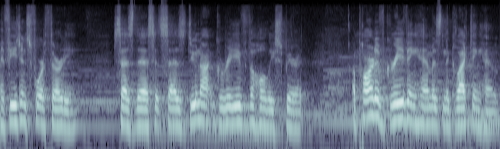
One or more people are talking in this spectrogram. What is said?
Ephesians 4:30 says this. It says, "Do not grieve the Holy Spirit." A part of grieving him is neglecting him,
